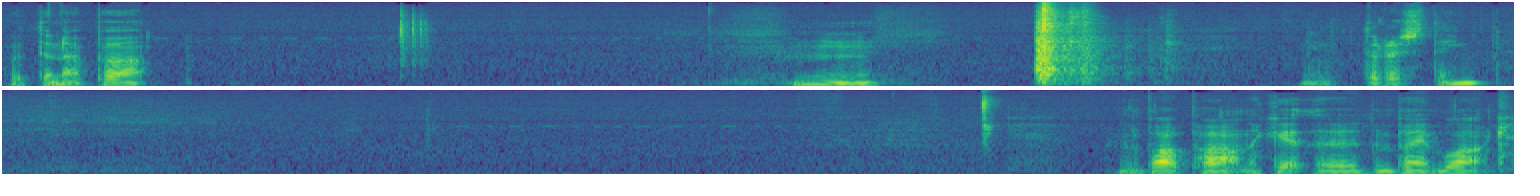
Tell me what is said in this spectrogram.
With the nut part. Hmm. Interesting the black part in the kit that didn't paint black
